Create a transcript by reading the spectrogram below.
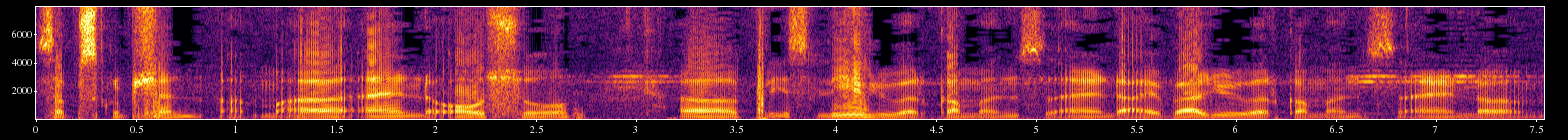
subscription. Um, uh, and also uh, please leave your comments and I value your comments and um,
